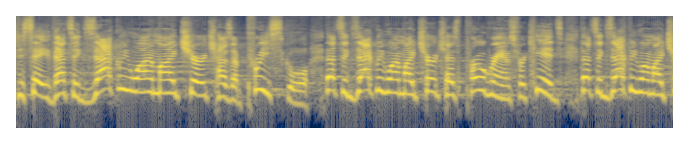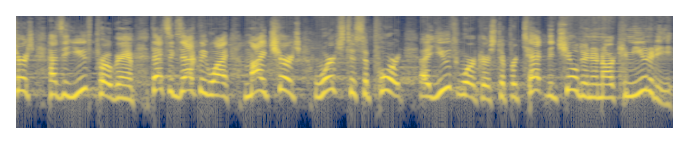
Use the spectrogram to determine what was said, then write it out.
to say, that's exactly why my church has a preschool. That's exactly why my church has programs for kids. That's exactly why my church has a youth program. That's exactly why my church works to support uh, youth workers to protect the children in our community.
